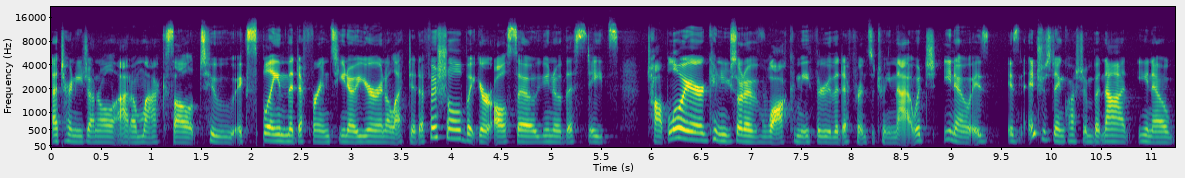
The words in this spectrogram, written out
Attorney General Adam Laxalt to explain the difference. You know, you're an elected official, but you're also, you know, the state's top lawyer. Can you sort of walk me through the difference between that? Which, you know, is, is an interesting question, but not, you know,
